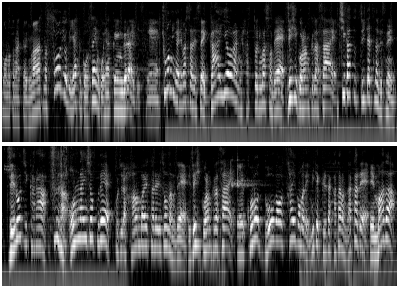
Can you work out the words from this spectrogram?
ものとなっております。まあ、送料で約5500円ぐらいですね。興味がありましたらですね、概要欄に貼っておりますので、ぜひご覧ください。1月1日のですね、0時から通販オンラインショップでこちら販売されるそうなので、ぜひご覧ください。えーこの動画を最後まで見てくれた方の中で、えーまだ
